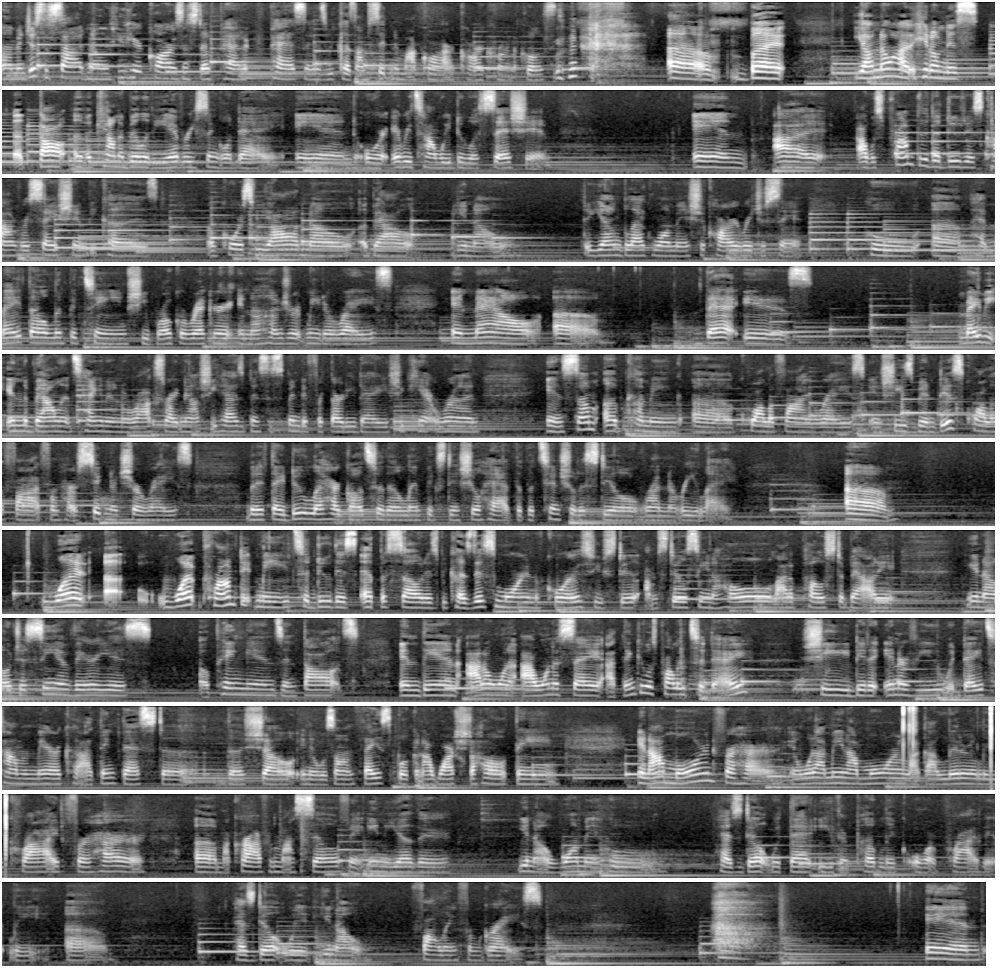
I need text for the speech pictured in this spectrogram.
Um, and just a side note, if you hear cars and stuff pat- passing, it's because I'm sitting in my car, Car Chronicles. um, but y'all know I hit on this uh, thought of accountability every single day, and or every time we do a session. And I I was prompted to do this conversation because of course, we all know about, you know, the young black woman, Sha'Carri Richardson, who um, had made the Olympic team. She broke a record in a 100 meter race. And now um, that is maybe in the balance, hanging in the rocks right now. She has been suspended for 30 days. She can't run in some upcoming uh, qualifying race, and she's been disqualified from her signature race but if they do let her go to the Olympics, then she'll have the potential to still run the relay. Um, what uh, what prompted me to do this episode is because this morning, of course, you still I'm still seeing a whole lot of posts about it. You know, just seeing various opinions and thoughts, and then I don't want to. I want to say I think it was probably today she did an interview with Daytime America. I think that's the the show, and it was on Facebook. And I watched the whole thing, and I mourned for her. And what I mean, I mourned like I literally cried for her. Um, I cried for myself and any other, you know, woman who has dealt with that either public or privately. Um, has dealt with, you know, falling from grace. And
